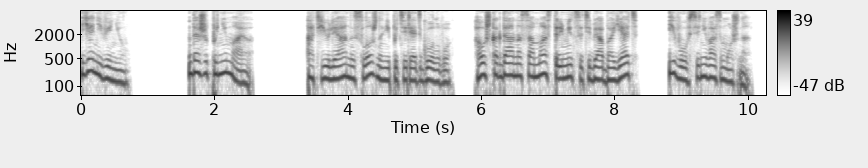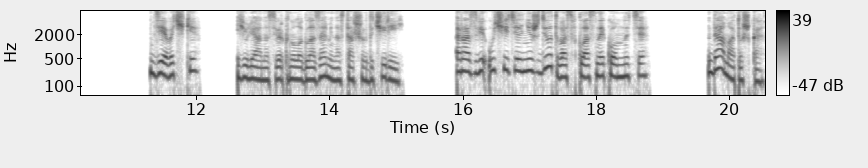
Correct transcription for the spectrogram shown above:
я не виню. Даже понимаю. От Юлианы сложно не потерять голову, а уж когда она сама стремится тебя обаять, и вовсе невозможно. «Девочки», — Юлиана сверкнула глазами на старших дочерей, «разве учитель не ждет вас в классной комнате?» «Да, матушка».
